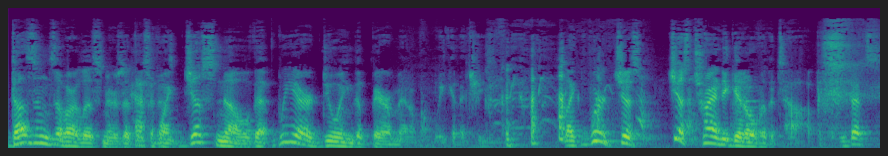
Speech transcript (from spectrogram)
Dozens of our listeners at Half this point just know that we are doing the bare minimum we can achieve. like we're just, just trying to get over the top. That's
